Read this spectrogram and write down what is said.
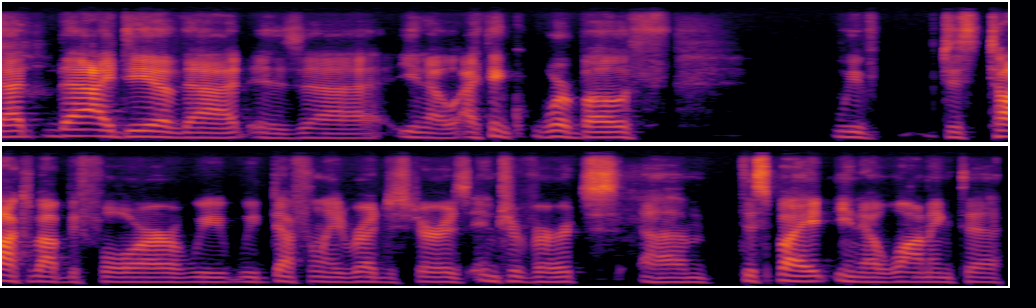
that the idea of that is uh, you know I think we're both we've just talked about before we we definitely register as introverts um, despite you know wanting to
